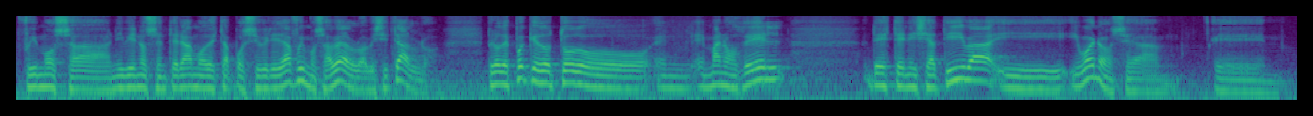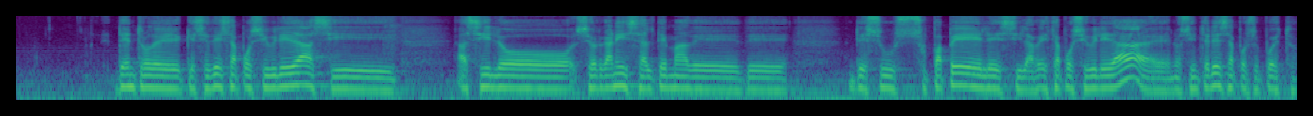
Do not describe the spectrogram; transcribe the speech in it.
fuimos a, ni bien nos enteramos de esta posibilidad, fuimos a verlo, a visitarlo. Pero después quedó todo en, manos de él, de esta iniciativa, y, bueno, o sea, eh, dentro de que se dé esa posibilidad, si así lo se organiza el tema de, de, sus, papeles y la, esta posibilidad, eh, nos interesa, por supuesto.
